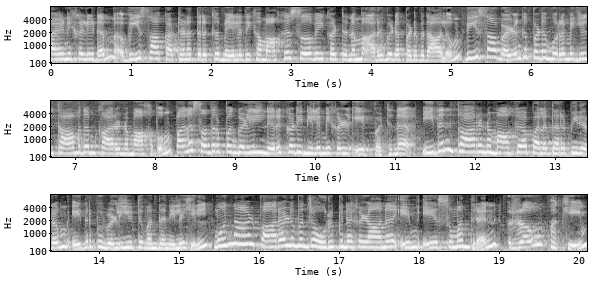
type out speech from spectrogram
பயணிகளிடம் விசா கட்டணத்திற்கு மேலதிகமாக சேவை கட்டணம் அறவிடப்படுவதாலும் விசா வழங்கப்படும் முறைமையில் தாமதம் காரணமாகவும் பல சந்தர்ப்பங்களில் நெருக்கடி நிலைமைகள் ஏற்பட்டன. இதன் காரணமாக பல தரப்பினரும் எதிர்ப்பு வெளியிட்டு வந்த நிலையில் முன்னாள் பாராளுமன்ற உறுப்பினர்களான எம். ஏ. சுமந்திரன் ரவு பகீம்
